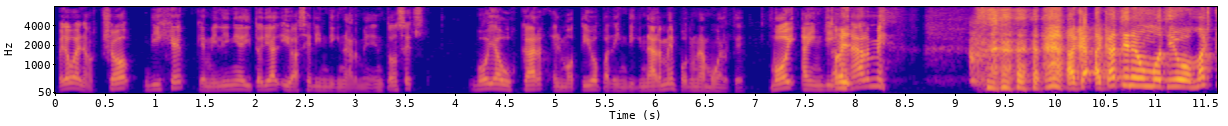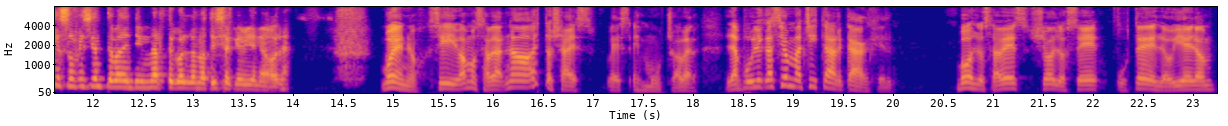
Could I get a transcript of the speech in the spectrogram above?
Pero bueno, yo dije que mi línea editorial iba a ser indignarme. Entonces voy a buscar el motivo para indignarme por una muerte. Voy a indignarme. acá, acá tienes un motivo más que suficiente para indignarte con la noticia que viene ahora. Bueno, sí, vamos a hablar. No, esto ya es, es, mucho. A ver, la publicación machista de Arcángel. Vos lo sabés, yo lo sé, ustedes lo vieron.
